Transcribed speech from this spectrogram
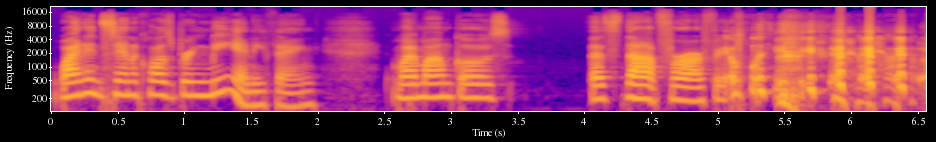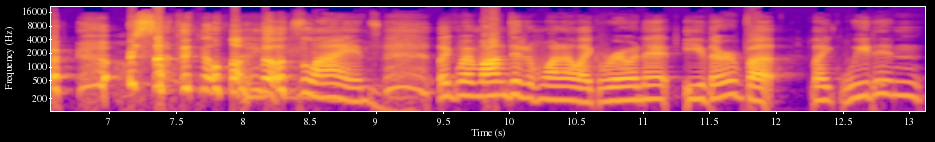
why didn't Santa Claus bring me anything? My mom goes, That's not for our family. or something along those lines. Like my mom didn't want to like ruin it either, but like we didn't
